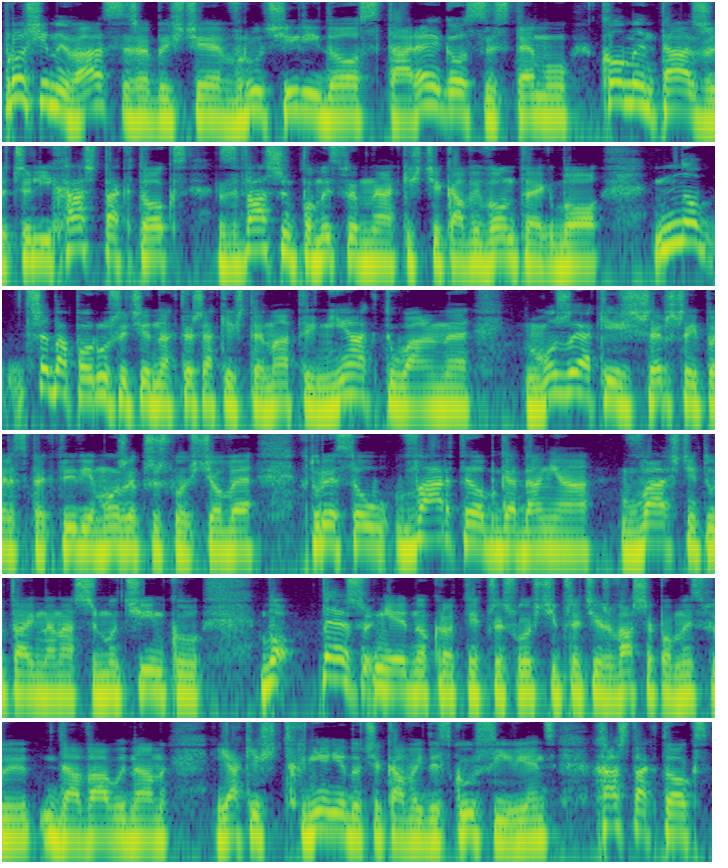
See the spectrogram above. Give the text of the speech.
prosimy Was, żebyście wrócili do starego systemu komentarzy, czyli hashtag talks z Waszym pomysłem na jakiś ciekawy wątek, bo no trzeba poruszyć jednak też jakieś tematy nieaktualne, może jakiejś szerszej perspektywie, może przyszłościowe, które są warte obgadania właśnie tutaj na naszym odcinku, bo też niejednokrotnie w przeszłości przecież wasze pomysły dawały nam jakieś tchnienie do ciekawej dyskusji, więc hashtag talks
